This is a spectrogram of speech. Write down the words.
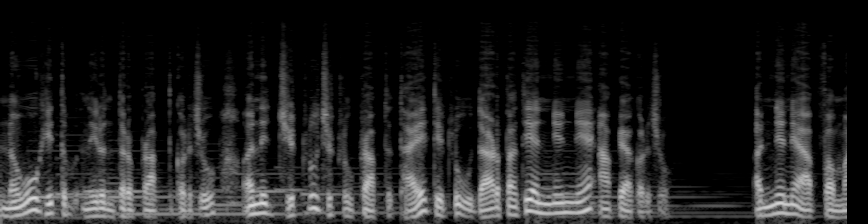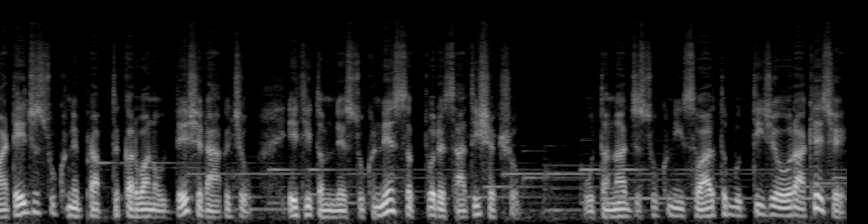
નવો હિત નિરંતર પ્રાપ્ત કરજો અને જેટલું જેટલું પ્રાપ્ત થાય તેટલું ઉદારતાથી અન્યને આપ્યા કરજો. અન્યને આપવા માટે જ સુખને પ્રાપ્ત કરવાનો ઉદ્દેશ રાખજો. એથી તમને સુખને સત્વરે સાધી શકશો. પોતાના જ સુખની સ્વાર્થ બુદ્ધિ જેઓ રાખે છે,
